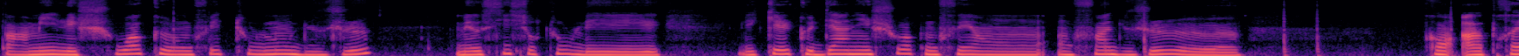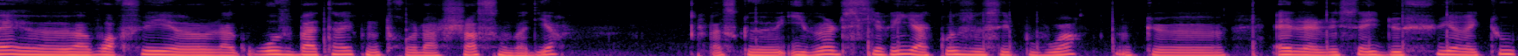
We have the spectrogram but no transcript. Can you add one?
Parmi les choix que l'on fait tout le long du jeu, mais aussi surtout les, les quelques derniers choix qu'on fait en, fin du jeu. Euh, après euh, avoir fait euh, la grosse bataille contre la chasse, on va dire, parce que ils veulent Siri à cause de ses pouvoirs. Donc euh, elle, elle essaye de fuir et tout,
